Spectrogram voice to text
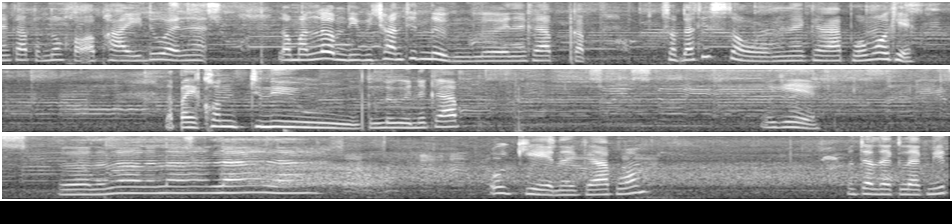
นะครับ ผมต้องขออภัยด้วยนะฮะเรามาเริ่มดิวิชั่นที่ 1 เลยนะครับกับ สัปดาห์ที่ 2 นะครับผมโอเค เราไป continue กันเลยนะครับ โอเคลาลาลาลาลาลาลาโอเคนะครับผม มันจะแหลกๆนิด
